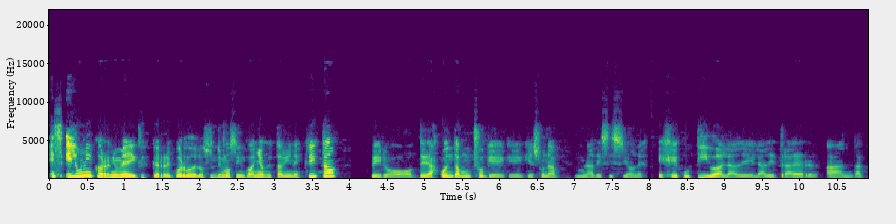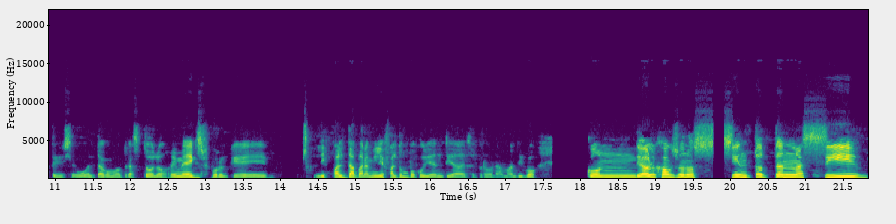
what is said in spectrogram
Es el único remake que recuerdo de los últimos cinco años que está bien escrito, pero te das cuenta mucho que, es una, decisión ejecutiva la de, la de traer a DuckTales de vuelta como tras todos los remakes, porque le falta, para mí le falta un poco de identidad a ese programa. Tipo, con The Owl House yo no siento tan así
